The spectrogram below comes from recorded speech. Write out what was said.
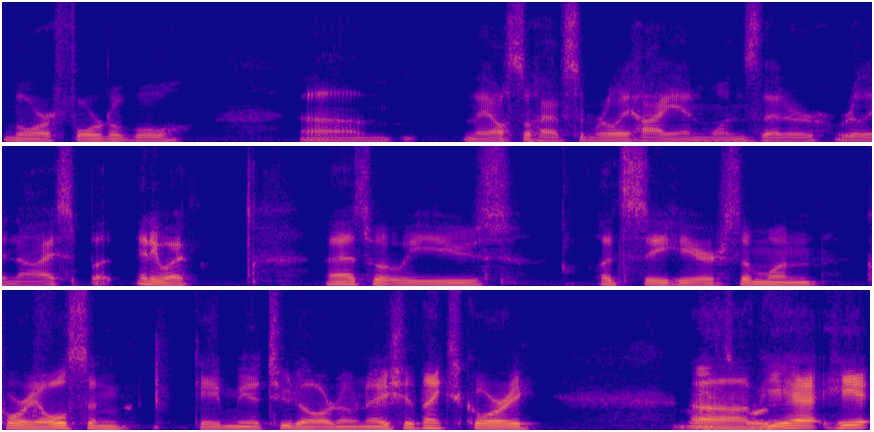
more affordable. Um, and they also have some really high end ones that are really nice. But anyway, that's what we use. Let's see here. Someone Corey Olson gave me a two dollar donation. Thanks, Corey. Thanks, Uh, he ha- he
